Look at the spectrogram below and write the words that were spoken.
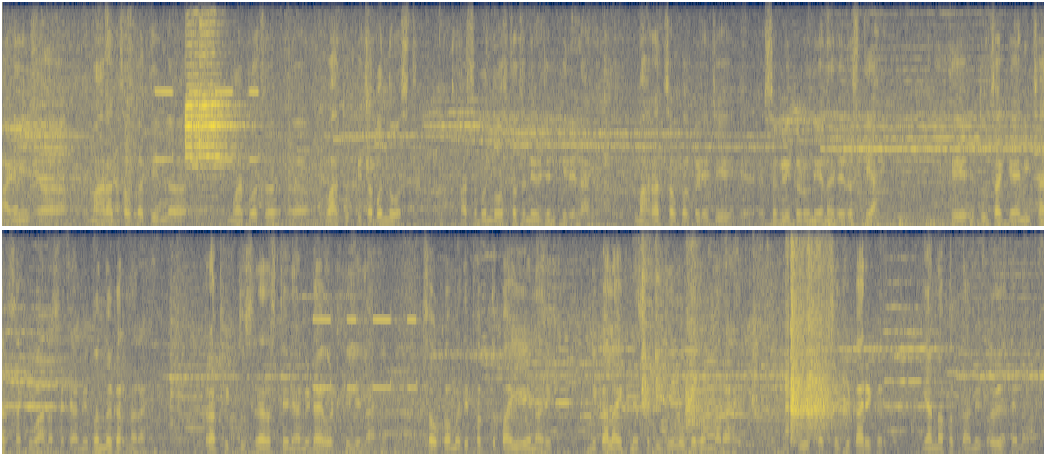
आणि महाराज चौकातील महत्त्वाचं वाहतुकीचा बंदोबस्त. असं बंदोबस्ताचं नियोजन केलेलं आहे. महाराज चौकाकडे जे सगळीकडून येणारे रस्ते आहेत ते दुचाकी आणि चारचाकी वाहनासाठी आम्ही बंद करणार आहे. ट्रॅफिक दुसऱ्या रस्त्याने आम्ही डायव्हर्ट केलेलं आहे. चौकामध्ये फक्त पायी येणारे निकाल ऐकण्यासाठी जे लोक जमणार आहेत विविध पक्षाचे कार्यकर्ते यांना फक्त आम्ही प्रवेश देणार आहे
